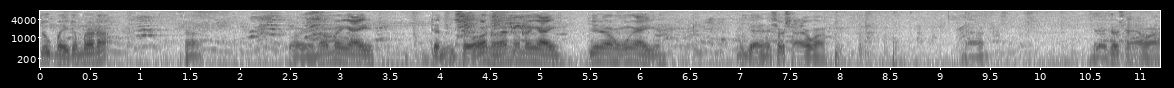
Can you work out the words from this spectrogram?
Tút mì trong đó đó, đó. rồi nó mới ngay chỉnh sửa nữa nó mới ngay chứ nó không có ngay nó về nó xấu xẹo à. Đó. Về xấu xẹo à.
